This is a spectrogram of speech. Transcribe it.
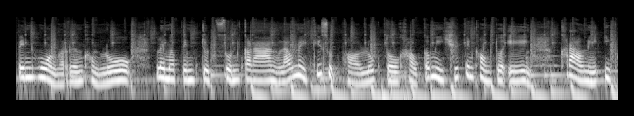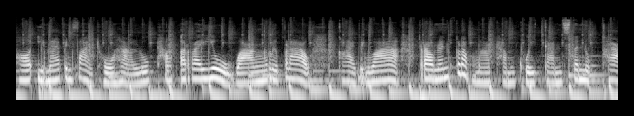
เป็นห่วงเรื่องของลูก เลยมาเป็นจุดศูนย์กลาง แล้วในที่สุดพอลูกโตเขาก็มีชีวิตเป็นของตัวเอง คราวนี้อีพ่ออีแม่เป็นฝ่ายโทรหาลูกทำอะไรอยู่วางหรือเปล่า กลายเป็นว่าเรานั้นกลับมาทำคุยกันสนุกค่ะ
